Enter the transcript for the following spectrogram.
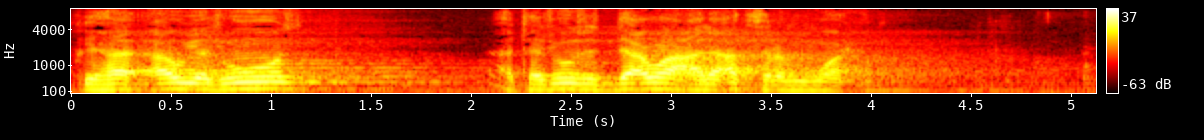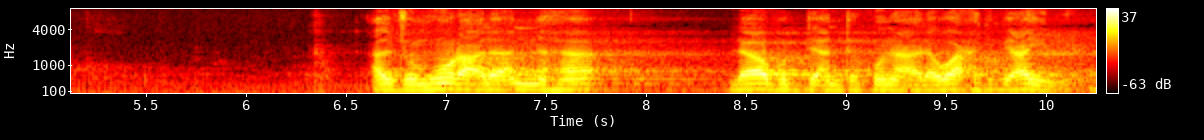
فيها أو يجوز؟ تجوز الدعوة على أكثر من واحد؟ الجمهور على أنها لا بد أن تكون على واحد بعينه.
